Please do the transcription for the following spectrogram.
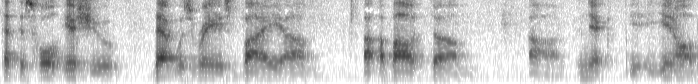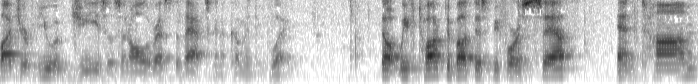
that this whole issue that was raised by um, about um, uh, Nick, you, you know, about your view of Jesus and all the rest of that's going to come into play. So we've talked about this before. Seth and Tom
